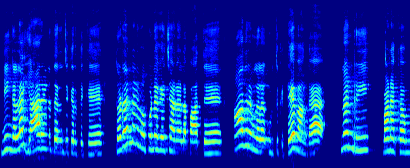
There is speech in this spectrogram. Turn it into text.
நீங்க எல்லாம் யாருன்னு தெரிஞ்சுக்கிறதுக்கு தொடர்ந்து நம்ம புன்னகை சேனலை பார்த்து ஆதரவுகளை கொடுத்துக்கிட்டே வாங்க. நன்றி. வணக்கம்.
